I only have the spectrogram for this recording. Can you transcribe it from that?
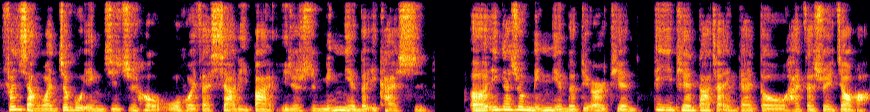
分享完这部影集之后，我会在下礼拜，也就是明年的一开始，呃，应该说明年的第二天，第一天大家应该都还在睡觉吧。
